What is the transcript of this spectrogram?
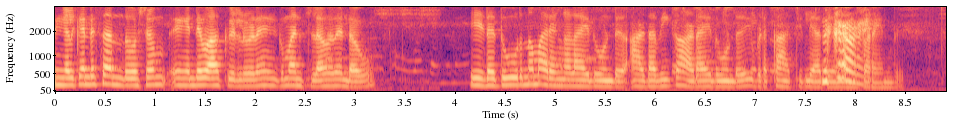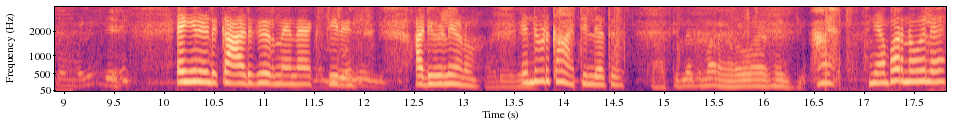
നിങ്ങൾക്ക് എന്റെ സന്തോഷം എന്റെ വാക്കുകളിലൂടെ നിങ്ങൾക്ക് മനസ്സിലാവുന്നുണ്ടാവും. ഇടതൂർന്ന മരങ്ങളായതുകൊണ്ട് അടവി കാടായതുകൊണ്ട് ഇവിടെ കാറ്റില്ലാതെയാണ് പറയുന്നത്. എങ്ങനെയുണ്ട് കാട് കയറുന്നതിന്റെ എക്സ്പീരിയൻസ് അടിപൊളിയാണോ? എന്തിവിടെ കാറ്റില്ലാത്തത് കാറ്റില്ലാത്ത? മരങ്ങളുള്ളതായിരിക്കും ഞാൻ പറഞ്ഞ പോലെ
